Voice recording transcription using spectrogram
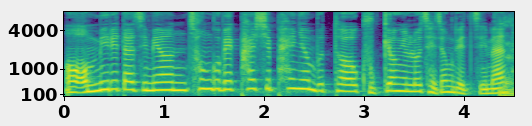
어, 엄밀히 따지면 1988년부터 국경일로 제정됐지만 네.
